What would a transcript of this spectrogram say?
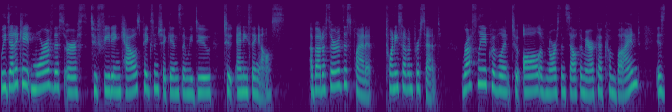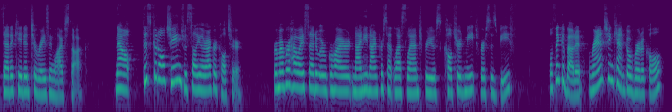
We dedicate more of this earth to feeding cows, pigs, and chickens than we do to anything else. About a third of this planet, 27%, roughly equivalent to all of North and South America combined, is dedicated to raising livestock. Now, this could all change with cellular agriculture. Remember how I said it would require 99% less land to produce cultured meat versus beef? Well, think about it. Ranching can't go vertical,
